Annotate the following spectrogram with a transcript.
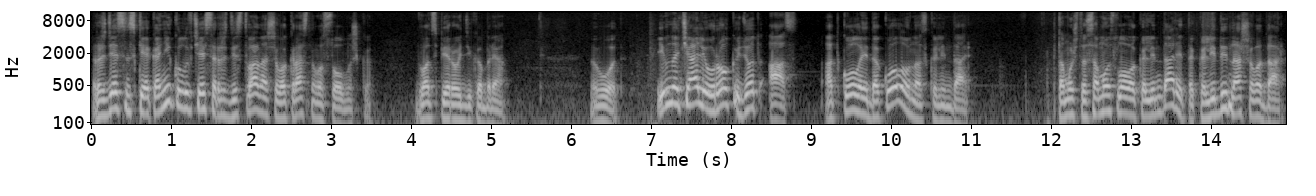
Рождественские каникулы в честь Рождества нашего красного солнышка, 21 декабря. Вот. И в начале урок идет ас. От кола и до кола у нас календарь. Потому что само слово календарь это каледы нашего дар.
